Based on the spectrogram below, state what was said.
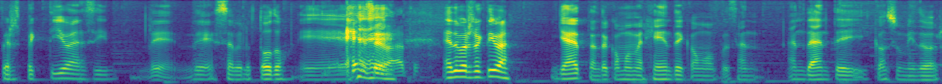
perspectiva así de, de saberlo todo. eh, Ese en tu perspectiva, ya tanto como emergente como pues an- andante y consumidor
